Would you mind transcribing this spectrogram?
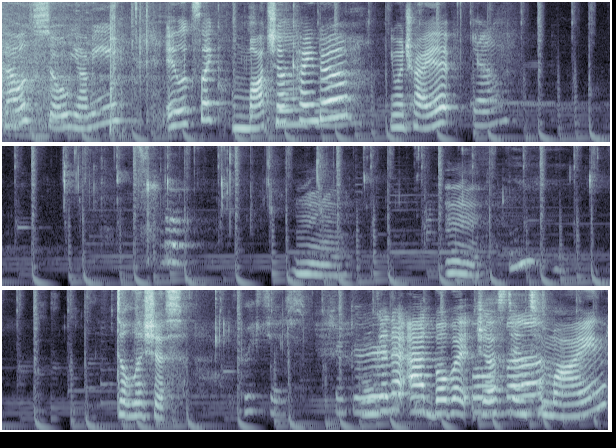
That looks so yummy. It looks like matcha kinda. You wanna try it? Yeah. Mmm. Mmm. Delicious. Delicious. I'm gonna add boba, boba. just into mine.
